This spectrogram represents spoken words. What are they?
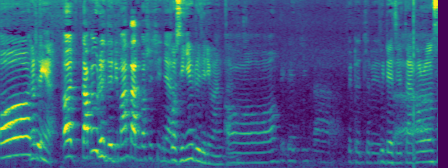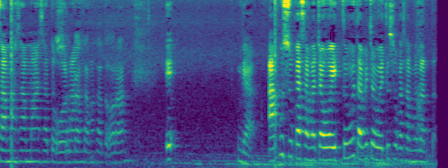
Oh, Ngerti nggak? Oh, tapi udah jadi mantan posisinya. posisinya udah jadi mantan Oh, Beda cerita. beda cerita. beda cerita kalau sama-sama satu Suka orang sama satu orang. eh enggak aku suka sama cowok itu tapi cowok itu suka sama tante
